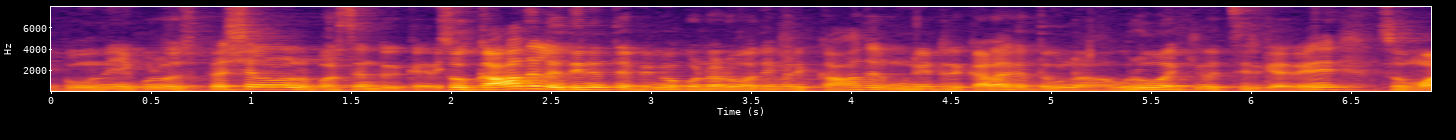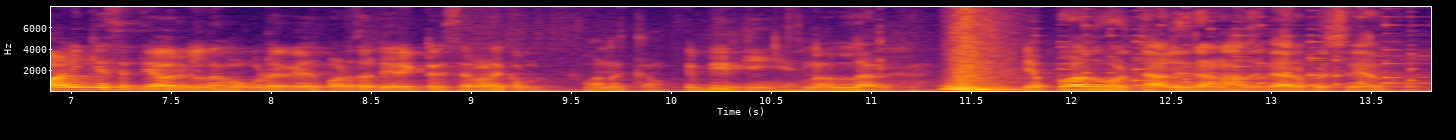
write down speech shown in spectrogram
இப்போ வந்து என் கூட ஒரு ஸ்பெஷலான ஒரு பர்சன் இருக்காரு. ஸோ காதல் தினத்தை எப்பயுமே கொண்டாடுவோம். அதே மாதிரி காதல் முன்னேற்ற கழகத்தை ஒன்று உருவாக்கி வச்சிருக்காரு. ஸோ மாணிக்க சத்யா அவர்கள் தான் நம்ம கூட இருக்காரு. படத்தோட டைரக்டர் சார் வணக்கம். வணக்கம். எப்படி இருக்கீங்க? நல்லா இருக்கு எப்போவாவது ஒருத்தன் அழுகிறானா அது வேற பிரச்சனையாக இருக்கும்.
